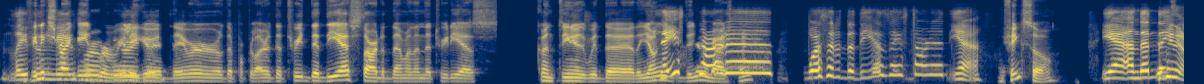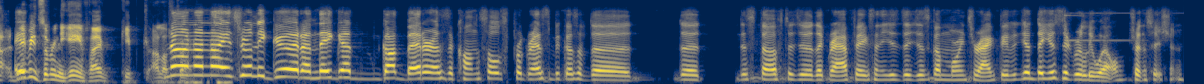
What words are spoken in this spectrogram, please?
The Layton Phoenix Strike games were really very good. They were the popular. The three, the DS started them, and then the 3DS continued with the the young They the young guys. right? started. Was it the DS they started? Yeah, I think so. Yeah, and then There's they. been, there've it- been so many games. I keep. I lost no, track. no, no. It's really good, and they got got better as the consoles progressed because of the the the stuff to do the graphics, and just, they just got more interactive. It They just did really well transition.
